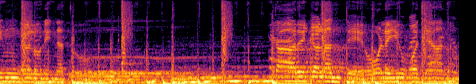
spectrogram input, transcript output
ಬೆಳದಿಂಗಳು ನಿನ್ನದು ತಾರೆಗಳಂತೆ ಹೊಳೆಯುವ ಧ್ಯಾನವದು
